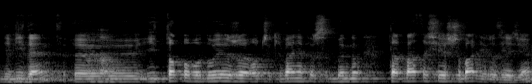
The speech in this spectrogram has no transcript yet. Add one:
dywidend yy, i to powoduje, że oczekiwania też będą, ta baza się jeszcze bardziej rozjedzie,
